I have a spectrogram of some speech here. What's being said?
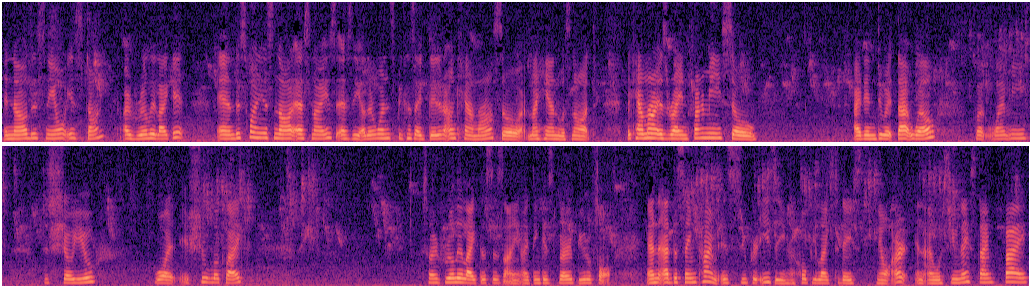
And now this nail is done. I really like it. And this one is not as nice as the other ones because I did it on camera so my hand was not the camera is right in front of me so I didn't do it that well. But let me just show you what it should look like. So I really like this design. I think it's very beautiful and at the same time it's super easy. I hope you like today's nail art and I will see you next time. Bye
